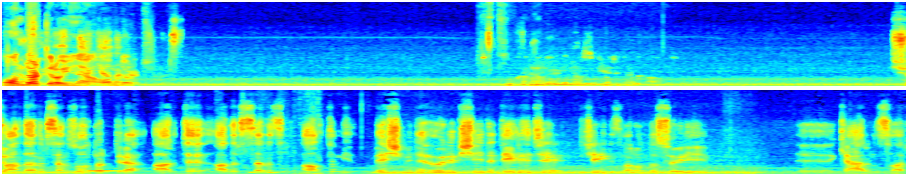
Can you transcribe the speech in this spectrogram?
14 lira oyun ya 14. alacaksınız. Steam Furkan sitesi abi olmadan biraz geride kaldı. Şu anda alırsanız 14 lira. Artı alırsanız 6 mı 5 mi ne öyle bir şeyde DLC şeyiniz var onu da söyleyeyim. Ee, karınız var.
